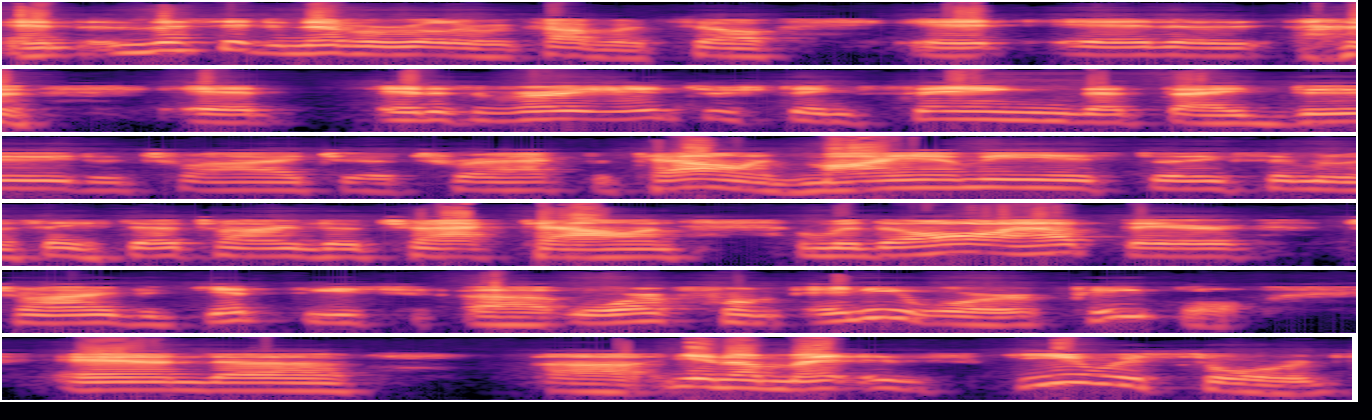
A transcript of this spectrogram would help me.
And the city never really recovered. So it it uh, it it is a very interesting thing that they do to try to attract the talent. Miami is doing similar things. They're trying to attract talent. Mean, they're all out there trying to get these uh, work from anywhere people. And, uh, uh, you know, ski resorts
